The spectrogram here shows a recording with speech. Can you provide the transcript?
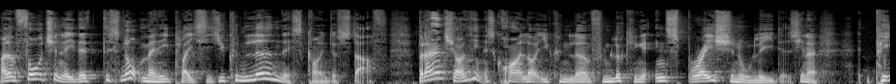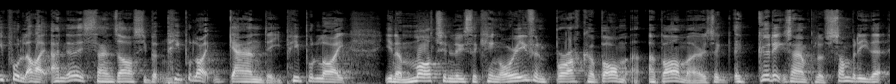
And unfortunately, there's not many places you can learn this kind of stuff. But actually, I think there's quite a lot you can learn from looking at inspirational leaders. You know, people like, I know this sounds arsey, but people like Gandhi, people like, you know, Martin Luther King, or even Barack Obama, Obama is a, a good example of somebody that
